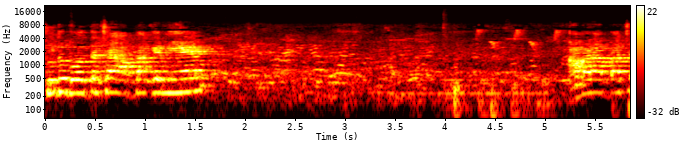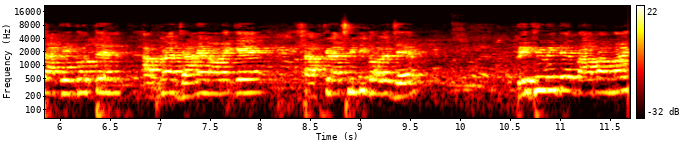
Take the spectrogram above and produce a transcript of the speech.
শুধু বলতে চাই আব্বাকে নিয়ে আমার আব্বা চাকরি করতেন। আপনারা জানেন অনেকে সাতক্ষীরা সিটি কলেজে। পৃথিবীতে বাবা মাই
